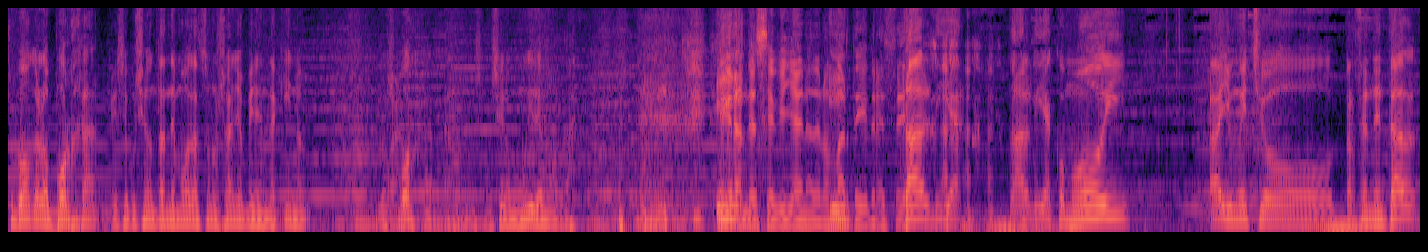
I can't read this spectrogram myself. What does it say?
Supongo que los Borja, que se pusieron tan de moda hace unos años, vienen de aquí, ¿no? Los Borja, se pusieron muy de moda. Qué grande sevillana de los y martes y 13. Tal día, tal día como hoy, hay un hecho trascendental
